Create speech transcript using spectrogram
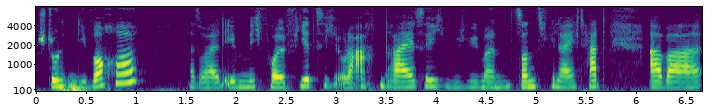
Stunden die Woche also halt eben nicht voll 40 oder 38, wie, wie man sonst vielleicht hat. Aber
